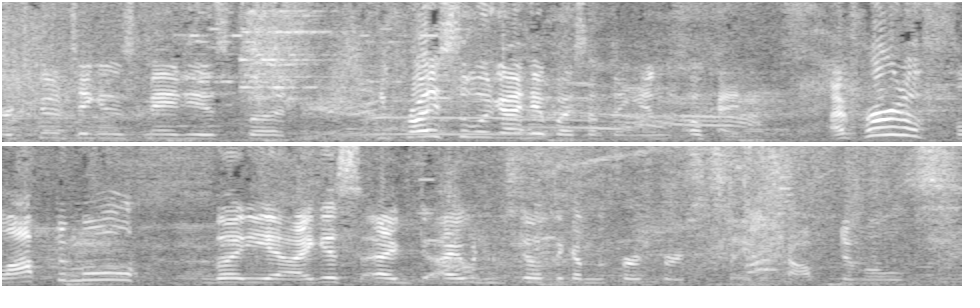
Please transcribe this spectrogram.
or could have taken his Magius, but he probably still would have got hit by something. And okay, I've heard of Floptimal, but yeah, I guess I, I would, don't think I'm the first person to say Choptimals.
